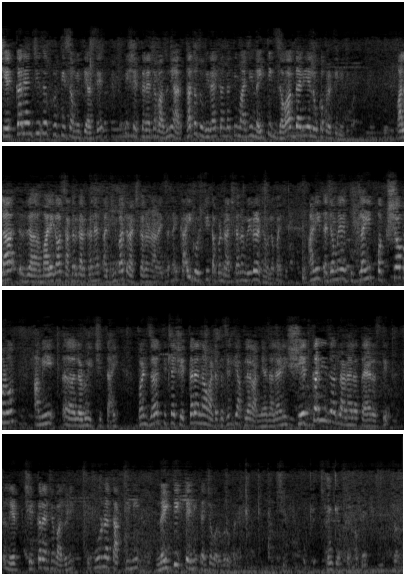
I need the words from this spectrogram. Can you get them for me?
शेतकऱ्यांची जर कृती समिती असेल तर मी शेतकऱ्याच्या बाजूने अर्थातच उभी राहील कारण ती माझी नैतिक जबाबदारी आहे लोकप्रतिनिधी. मला मालेगाव साखर कारखान्यात अजिबात राजकारण आणायचं नाही. काही गोष्टीत आपण राजकारण वेगळं ठेवलं पाहिजे. आणि त्याच्यामुळे कुठलाही पक्ष म्हणून आम्ही लढू इच्छित नाही. पण जर तिथल्या शेतकऱ्यांना वाटत असेल की आपल्याला अन्याय झाला आणि शेतकरी जर लढायला तयार असतील तर शेतकऱ्यांच्या बाजूने पूर्ण ताकदीने नैतिकतेने त्यांच्या बरोबर उभं राहील थँक्यू ओके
